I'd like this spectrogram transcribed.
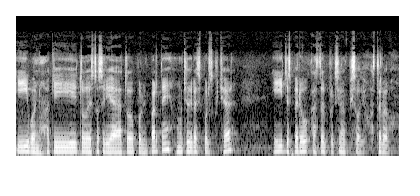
Y bueno, aquí todo esto sería todo por mi parte. Muchas gracias por escuchar y te espero hasta el próximo episodio. Hasta luego.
